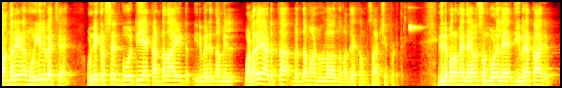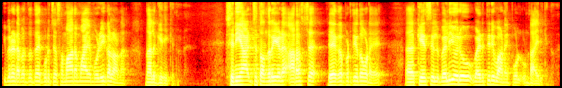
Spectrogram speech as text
തന്ത്രിയുടെ മുറിയിൽ വെച്ച് ഉണ്ണികൃഷ്ണൻ പോറ്റിയെ കണ്ടതായിട്ടും ഇരുവരും തമ്മിൽ വളരെ അടുത്ത ബന്ധമാണുള്ളതെന്നും അദ്ദേഹം സാക്ഷ്യപ്പെടുത്തി. ഇതിനു പുറമെ ദേവസ്വം ബോർഡിലെ ജീവനക്കാരും ഇവരുടെ ബന്ധത്തെക്കുറിച്ച് സമാനമായ മൊഴികളാണ് നൽകിയിരിക്കുന്നത്. ശനിയാഴ്ച തന്ത്രിയുടെ അറസ്റ്റ് രേഖപ്പെടുത്തിയതോടെ കേസിൽ വലിയൊരു വഴിത്തിരിവാണ് ഇപ്പോൾ ഉണ്ടായിരിക്കുന്നത്.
